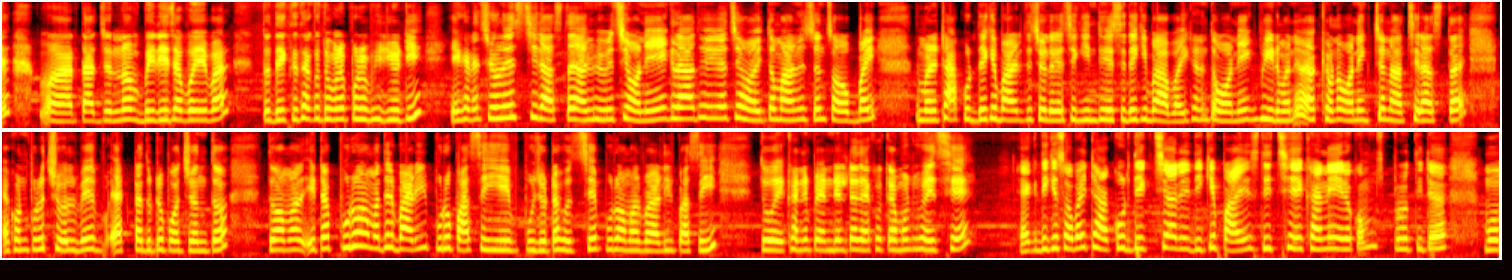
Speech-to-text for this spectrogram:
আর তার জন্য বেরিয়ে যাব এবার। তো দেখতে থাকো তোমরা পুরো ভিডিওটি। এখানে চলে এসেছি রাস্তায়। আমি ভেবেছি অনেক রাত হয়ে গেছে, হয়তো মানুষজন সবাই মানে ঠাকুর দেখে বাড়িতে চলে গেছে, কিন্তু এসে দেখি বাবা, এখানে তো অনেক ভিড় মানে এখনও অনেকজন আছে রাস্তায়। এখন পুরো চলবে একটা দুটো পর্যন্ত। তো আমার, এটা পুরো আমাদের বাড়ির পুরো পাশেই এই পুজোটা হচ্ছে, পুরো আমার বাড়ির পাশেই। তো এখানে প্যান্ডেলটা দেখো কেমন হয়েছে। একদিকে সবাই ঠাকুর দেখছে আর এদিকে পায়েস দিচ্ছে এখানে। এরকম প্রতিটা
